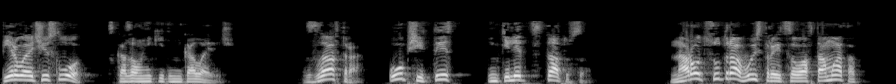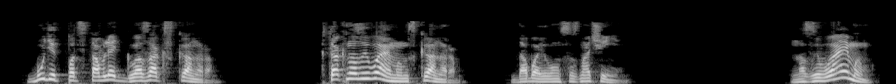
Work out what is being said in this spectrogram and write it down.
первое число, сказал Никита Николаевич. Завтра общий тест интеллект статуса. Народ с утра выстроится у автоматов, будет подставлять глаза к сканерам. К так называемым сканерам, добавил он со значением. Называемым?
